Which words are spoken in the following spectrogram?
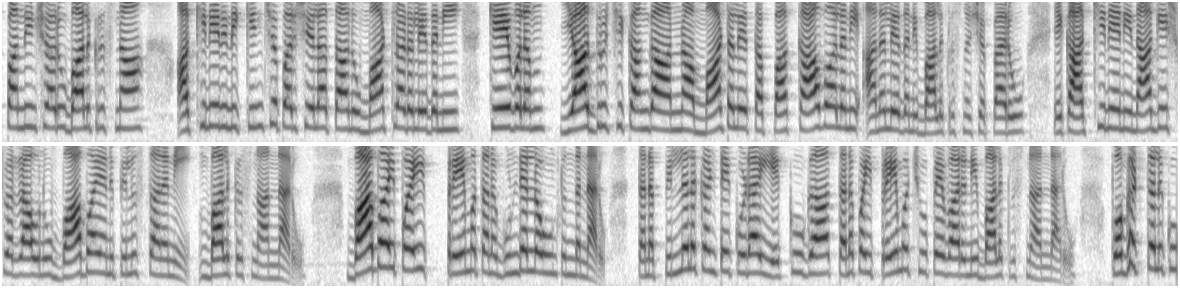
స్పందించారు బాలకృష్ణ. అక్కినేనిని కించపరిచేలా తాను మాట్లాడలేదని కేవలం యాదృచ్ఛికంగా అన్న మాటలే తప్ప కావాలని అనలేదని బాలకృష్ణ చెప్పారు. ఇక అక్కినేని నాగేశ్వరరావును బాబాయ్ అని పిలుస్తానని బాలకృష్ణ అన్నారు. బాబాయ్పై ప్రేమ తన గుండెల్లో ఉంటుందన్నారు. తన పిల్లల కంటే కూడా ఎక్కువగా తనపై ప్రేమ చూపేవారని బాలకృష్ణ అన్నారు. పొగడ్తలకు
